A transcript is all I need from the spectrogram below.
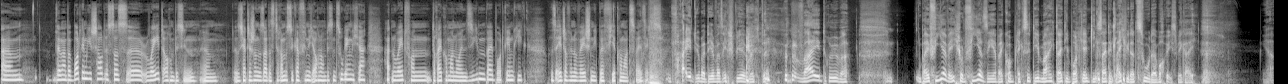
Ähm, wenn man bei Boardgame schaut, ist das äh, Raid auch ein bisschen, ähm, also ich hatte ja schon gesagt, das Terra Mystica finde ich auch noch ein bisschen zugänglicher, hat einen Rate von 3,97 bei Boardgame Geek. Das Age of Innovation liegt bei 4,26. Weit über dem, was ich spielen möchte. Weit drüber. Bei vier, wenn ich schon vier sehe bei Complexity, mache ich gleich die Boardgame Geek Seite gleich wieder zu, da brauche ich es mir gar nicht. Ja.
